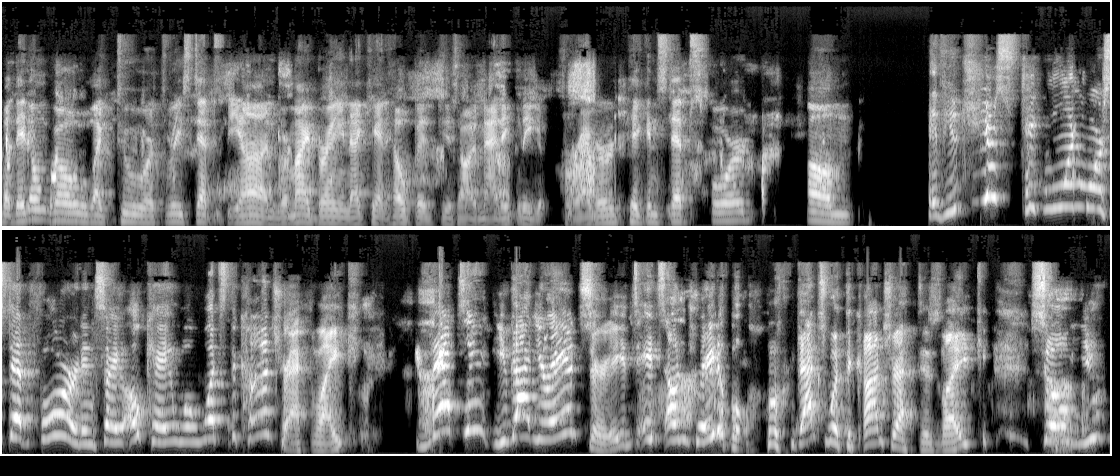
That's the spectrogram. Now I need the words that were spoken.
but they don't go like two or three steps beyond where my brain I can't help it just automatically forever taking steps forward. Um if you just take one more step forward and say, okay, well, what's the contract like? That's it. You got your answer. It's it's untradeable. That's what the contract is like. So you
